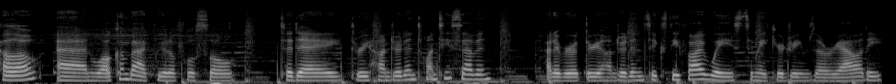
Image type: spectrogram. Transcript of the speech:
Hello and welcome back, beautiful soul. Today, 327 out of your 365 ways to make your dreams a reality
